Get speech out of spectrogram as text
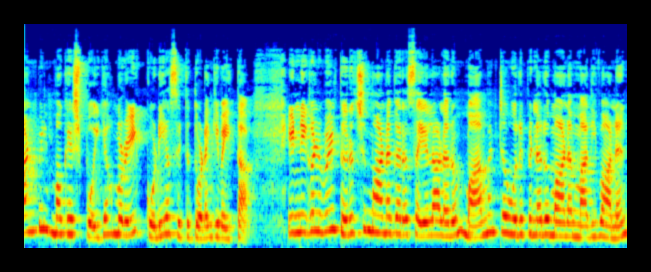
அன்பில் மகேஷ் பொய்யாமொழி கொடியசைத்து தொடங்கி வைத்தார். இந்நிகழ்வில் திருச்சி மாநகர செயலாளரும் மாமன்ற உறுப்பினருமான மதிவாணன்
